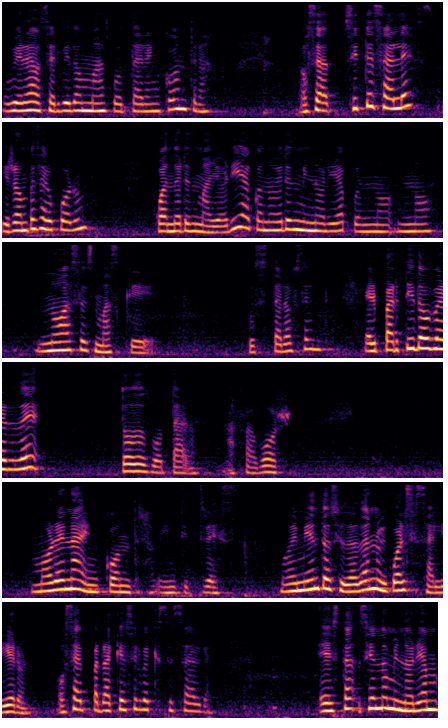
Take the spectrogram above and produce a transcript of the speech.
Hubiera servido más votar en contra. O sea, si te sales y rompes el quórum, cuando eres mayoría, cuando eres minoría, pues no, no, no haces más que pues estar ausente. El Partido Verde, todos votaron a favor. Morena en contra, 23. Movimiento Ciudadano igual se salieron. O sea, ¿para qué sirve que se salgan? Está, siendo minoría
